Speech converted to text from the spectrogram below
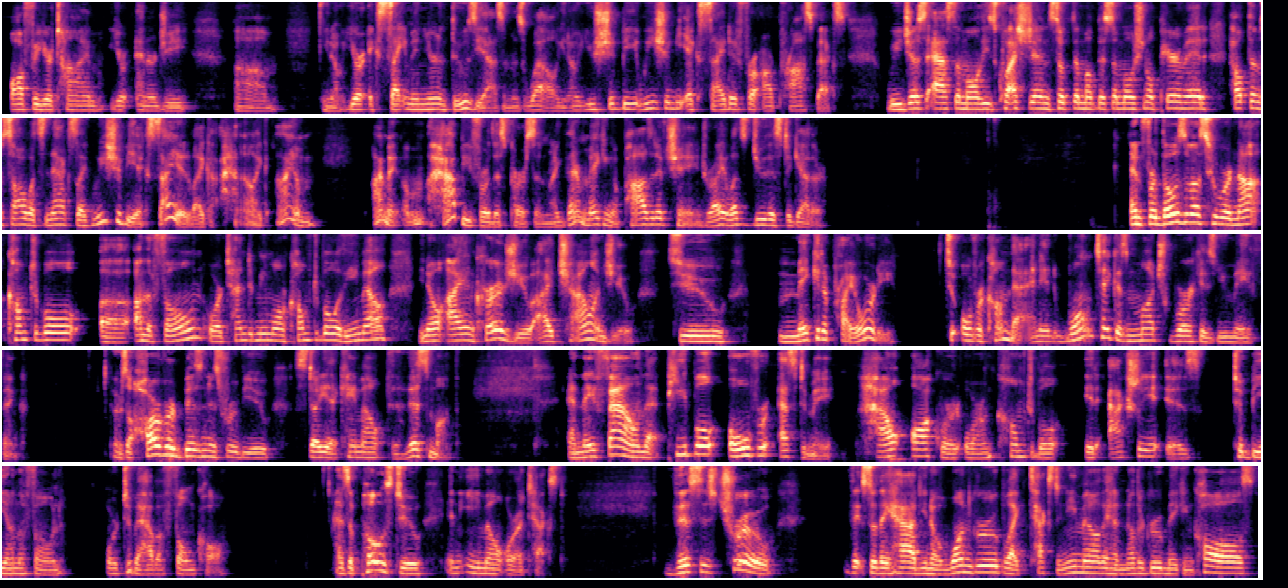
offer your time, your energy, um, you know your excitement your enthusiasm as well you know you should be we should be excited for our prospects. We just asked them all these questions took them up this emotional pyramid helped them solve what's next like we should be excited like like i am i'm, I'm happy for this person like they're making a positive change right? Let's do this together. And for those of us who are not comfortable uh, on the phone or tend to be more comfortable with email, you know, I encourage you, I challenge you to make it a priority to overcome that. And it won't take as much work as you may think. There's a Harvard Business Review study that came out this month. And they found that people overestimate how awkward or uncomfortable it actually is to be on the phone or to have a phone call, as opposed to an email or a text. This is true so they had, you know, one group like text and email, they had another group making calls.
